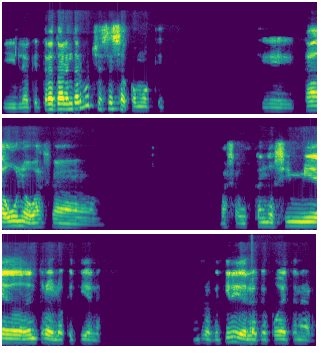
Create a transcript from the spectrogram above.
y lo que trato de alentar mucho es eso como que que cada uno vaya vaya buscando sin miedo dentro de lo que tiene, dentro de lo que tiene y de lo que puede tener.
